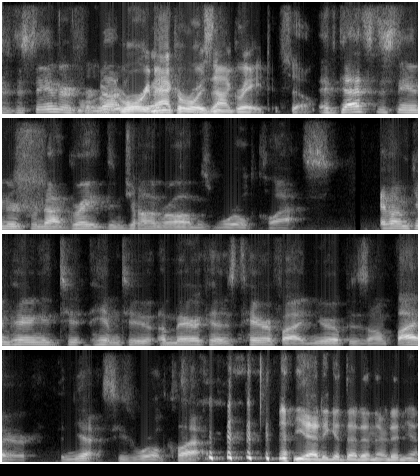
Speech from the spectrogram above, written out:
if the standard for not Rory great- McIlroy's not great, so if that's the standard for not great, then Jon Rahm is world class. If I'm comparing it to him to America is terrified and Europe is on fire, then yes, he's world class. you had to get that in there, didn't you?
